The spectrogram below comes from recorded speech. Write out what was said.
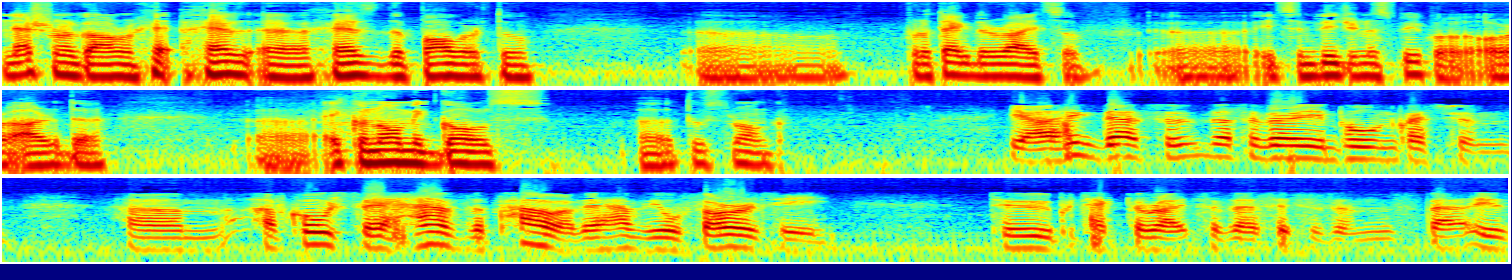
national government ha- has, uh, has the power to uh, protect the rights of uh, its indigenous people, or are the uh, economic goals too strong? Yeah, I think that's a, that's a very important question. Um, of course, they have the power, they have the authority to protect the rights of their citizens. That is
